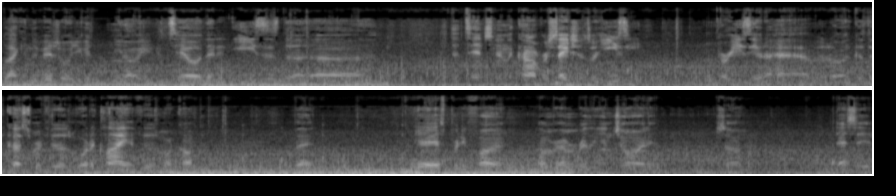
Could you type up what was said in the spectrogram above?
black individual, you can, you know, you can tell that it eases the uh, the tension and the conversations are easy or easier to have, you know, because the customer feels or the client feels more comfortable. But yeah, it's pretty fun. I'm, I'm really enjoying it. So that's it.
